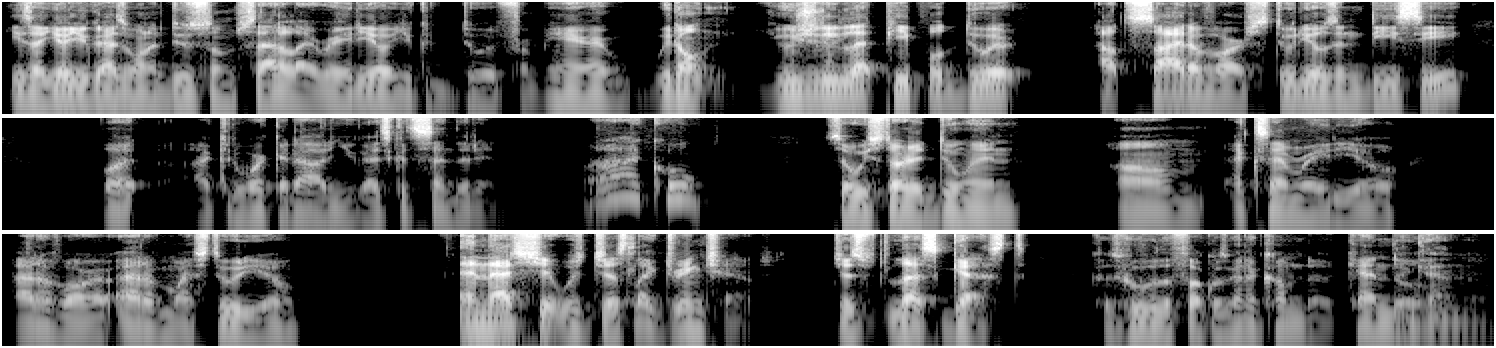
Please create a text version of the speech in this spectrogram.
He's like, yo, you guys want to do some satellite radio? You could do it from here. We don't usually let people do it outside of our studios in DC, but I could work it out and you guys could send it in. All right, cool. So we started doing um, XM radio out of our out of my studio, and that shit was just like Drink Champs, just less guests. Cause who the fuck was gonna come to Kendall? Kendall.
